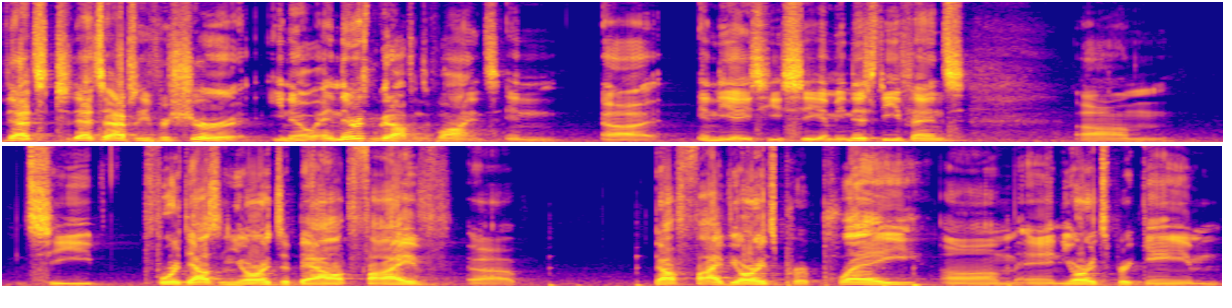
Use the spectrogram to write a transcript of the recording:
that's that's absolutely for sure. You know, and there's some good offensive lines in uh, in the ACC. I mean, this defense, um, see, four thousand yards, about five, uh, about five yards per play, um, and yards per game.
